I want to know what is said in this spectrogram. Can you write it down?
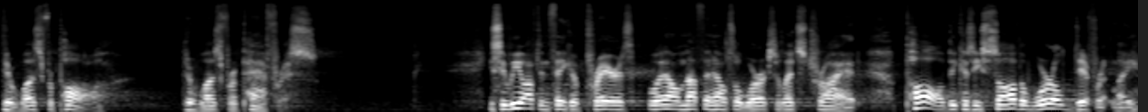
There was for Paul, there was for Epaphras. You see, we often think of prayers, well, nothing else will work, so let's try it. Paul, because he saw the world differently,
